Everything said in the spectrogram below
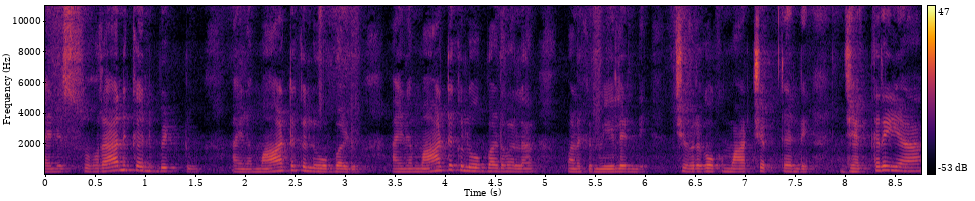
ఆయన స్వరాన్ని కనిపెట్టు. ఆయన మాటకు లోబడు. ఆయన మాటకు లోబడి వల్ల మనకు మేలండి. చివరిగా ఒక మాట చెప్తండి. జక్కరయ్య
